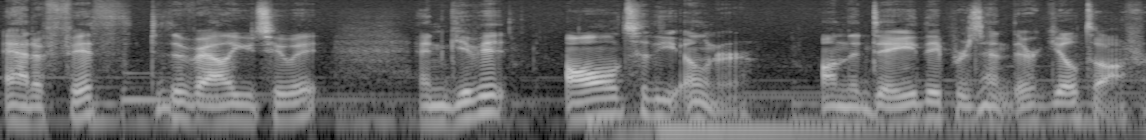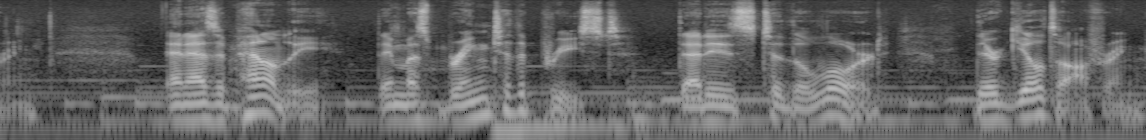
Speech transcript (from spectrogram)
add a fifth to the value to it, and give it all to the owner on the day they present their guilt offering. And as a penalty, they must bring to the priest, that is, to the Lord, their guilt offering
